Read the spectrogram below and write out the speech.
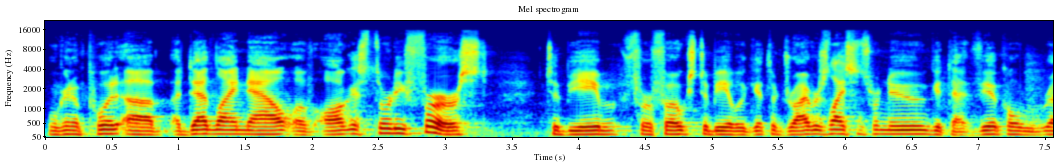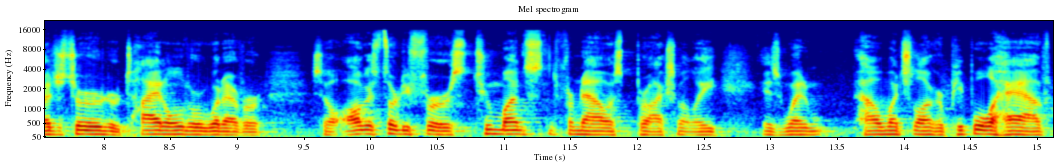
we're going to put a a deadline now of August 31st to be able, for folks to be able to get their driver's license renewed, get that vehicle registered or titled or whatever. So August 31st, two months from now approximately, is when, how much longer people will have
